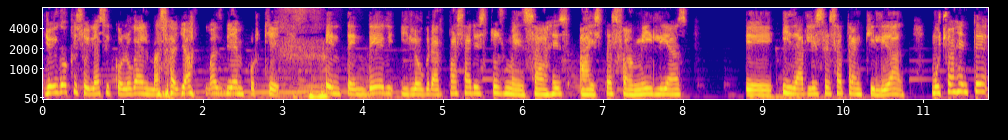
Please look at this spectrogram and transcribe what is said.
yo digo que soy la psicóloga del más allá, más bien porque entender y lograr pasar estos mensajes a estas familias eh, y darles esa tranquilidad. Mucha gente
